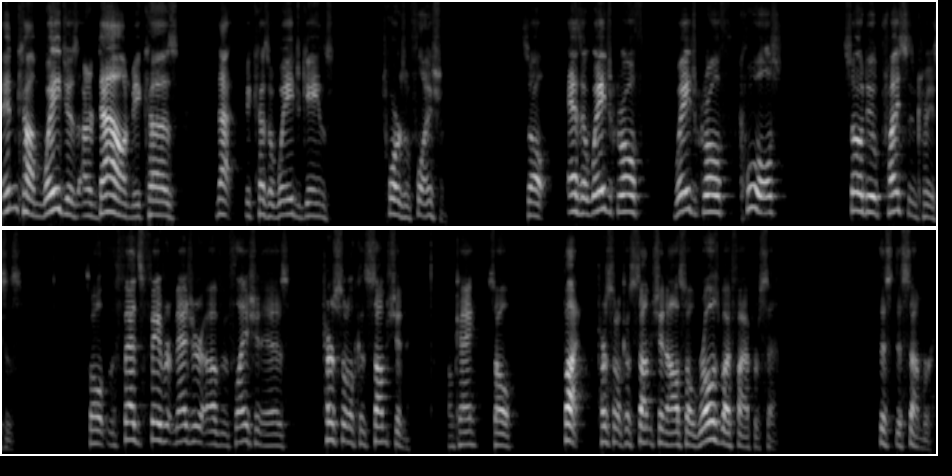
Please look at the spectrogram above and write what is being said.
income wages are down because not because of wage gains towards inflation. So as a wage growth wage growth cools, so do price increases. So the Fed's favorite measure of inflation is personal consumption. Okay. So, but personal consumption also rose by 5% this December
